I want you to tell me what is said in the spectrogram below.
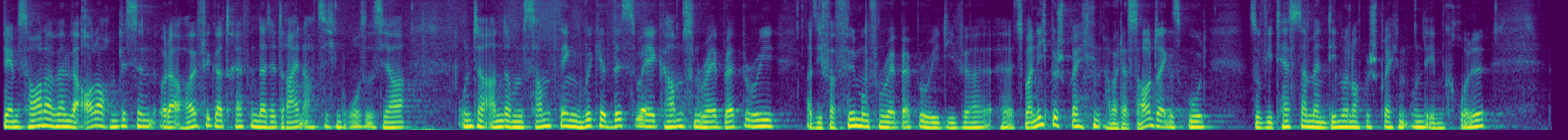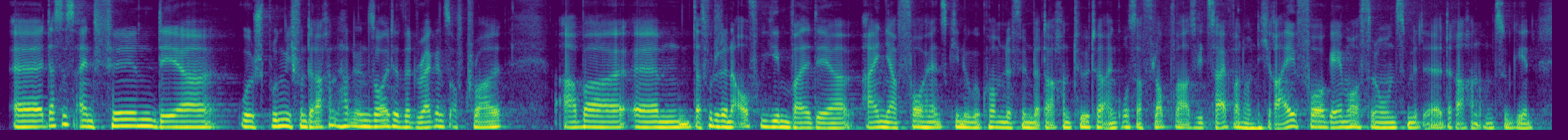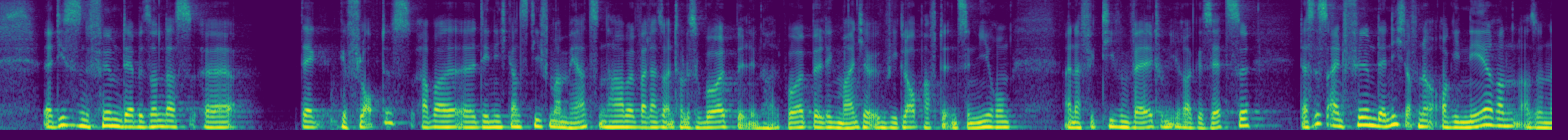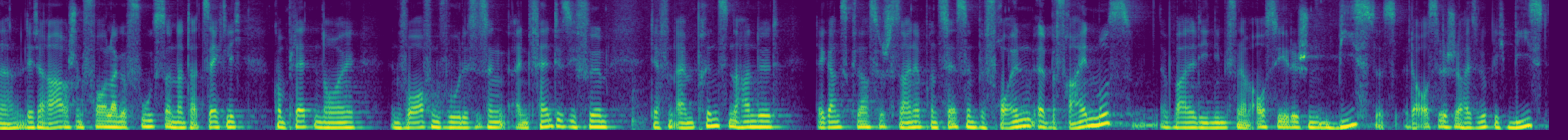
James Horner werden wir auch noch ein bisschen oder häufiger treffen. Der hatte 83 ein großes Jahr. Unter anderem Something Wicked This Way comes von Ray Bradbury, also die Verfilmung von Ray Bradbury, die wir äh, zwar nicht besprechen, aber der Soundtrack ist gut, sowie Testament, den wir noch besprechen und eben Krull. Äh, das ist ein Film, der ursprünglich von Drachen handeln sollte, The Dragons of Krull. Aber ähm, das wurde dann aufgegeben, weil der ein Jahr vorher ins Kino gekommene Film Der Drachentöter ein großer Flop war. Also die Zeit war noch nicht reif vor Game of Thrones mit äh, Drachen umzugehen. Äh, dies ist ein Film, der besonders äh, der gefloppt ist, aber äh, den ich ganz tief in meinem Herzen habe, weil er so ein tolles Worldbuilding hat. Worldbuilding meint ja irgendwie glaubhafte Inszenierung einer fiktiven Welt und ihrer Gesetze. Das ist ein Film, der nicht auf einer originären, also einer literarischen Vorlage fußt, sondern tatsächlich komplett neu entworfen wurde. Es ist ein, ein Fantasy-Film, der von einem Prinzen handelt, der ganz klassisch seine Prinzessin befreien, äh, befreien muss, weil die nämlich von einem außerirdischen Biest, das, der Außerirdische heißt wirklich Biest,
